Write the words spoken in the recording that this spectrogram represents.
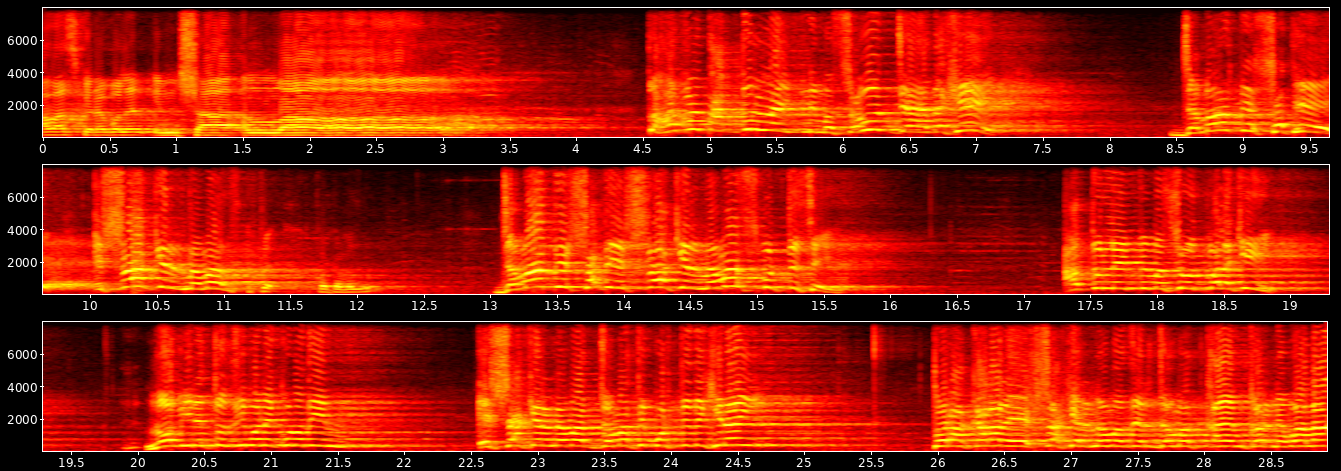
আওয়াজ করে বলেন ইনশা আল্লাহ তো হযরত আব্দুল্লাহ দেখে, জামাতের সাথে ইশরাকের নামাজ কটা বাজে? জামাতের সাথে ইশরাকের নামাজ পড়তেছে। আব্দুল্লাহ ইবনে মাসউদ বলে কি? নবীরে তো জীবনে কোনোদিন ইশরাকের নামাজ জামাতে পড়তে দেখি নাই। তোরা কারারে ইশরাকের নামাজের জামাত কায়েম করনে ওয়ালা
